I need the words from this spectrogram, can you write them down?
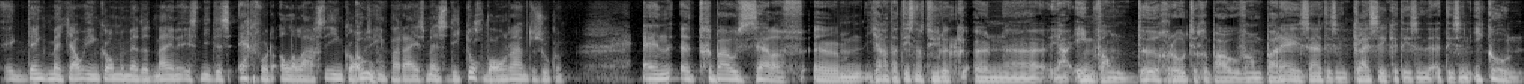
Ik denk met jouw inkomen, met het mijne, is niet is echt voor de allerlaagste inkomens oh. in Parijs. Mensen die toch woonruimte zoeken. En het gebouw zelf, ehm, ja, dat is natuurlijk een, uh, ja, een van de grote gebouwen van Parijs. Hè. Het is een classic, het is een, het is een icoon.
